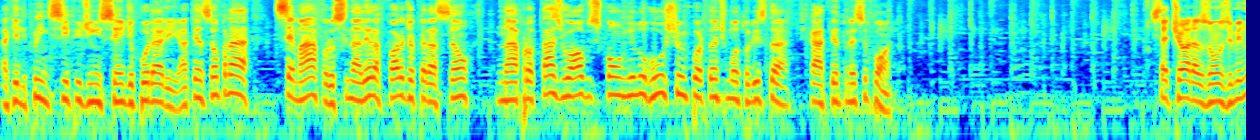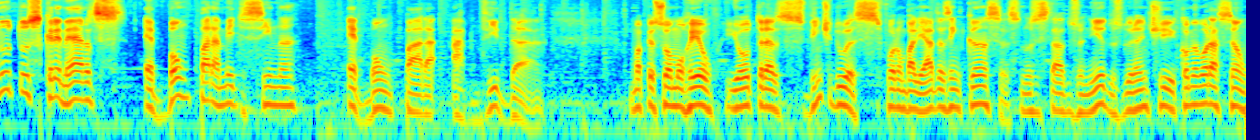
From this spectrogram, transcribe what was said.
aquele princípio de incêndio por ali. Atenção para semáforo, sinaleira fora de operação na Protásio Alves com o Nilo Rush. O importante motorista ficar atento nesse ponto. 7 horas 11 minutos. Cremers é bom para a medicina, é bom para a vida. Uma pessoa morreu e outras 22 foram baleadas em Kansas, nos Estados Unidos, durante comemoração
